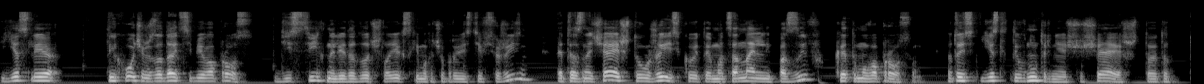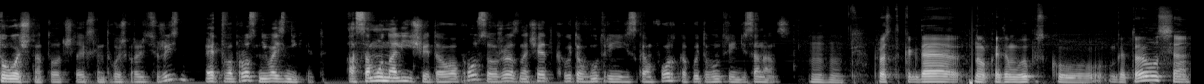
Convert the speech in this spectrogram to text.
если ты хочешь задать себе вопрос, действительно ли это тот человек, с кем я хочу провести всю жизнь, это означает, что уже есть какой-то эмоциональный позыв к этому вопросу. Ну, то есть, если ты внутренне ощущаешь, что это точно тот человек, с кем ты хочешь провести всю жизнь, этот вопрос не возникнет. А само наличие этого вопроса уже означает какой-то внутренний дискомфорт, какой-то внутренний диссонанс. Угу. Просто когда ну, к этому выпуску готовился,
